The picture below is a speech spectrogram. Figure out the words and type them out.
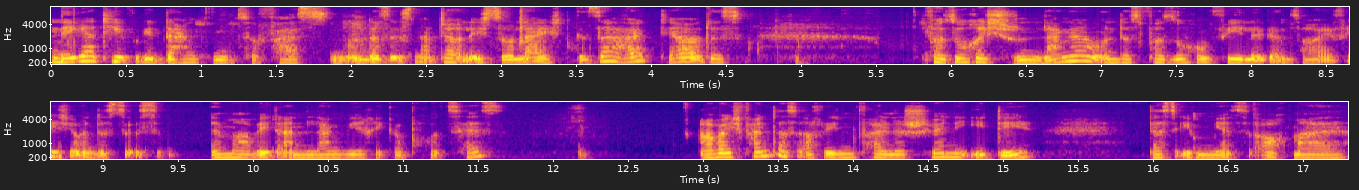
negative Gedanken zu fasten? Und das ist natürlich so leicht gesagt, ja. Das versuche ich schon lange und das versuchen viele ganz häufig und das ist immer wieder ein langwieriger Prozess. Aber ich fand das auf jeden Fall eine schöne Idee, das eben jetzt auch mal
